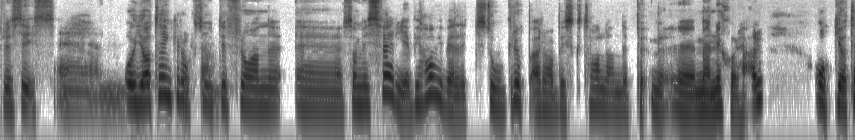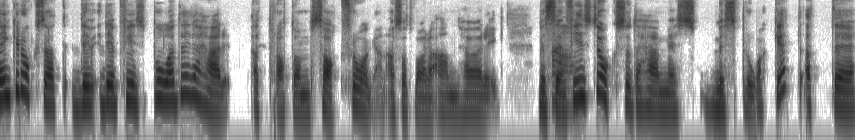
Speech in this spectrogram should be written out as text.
precis. Ehm, Och jag tänker också Liksom. utifrån, eh, som i Sverige, vi har ju väldigt stor grupp arabisktalande eh, människor här. Och jag tänker också att det, det finns både det här att prata om sakfrågan, alltså att vara anhörig. Men sen Ja. finns det också det här med, med språket. Att, eh, eh,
